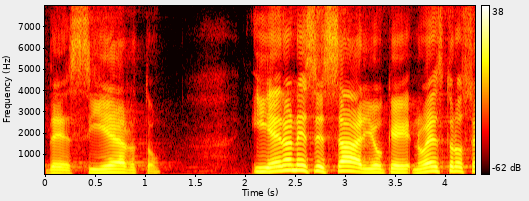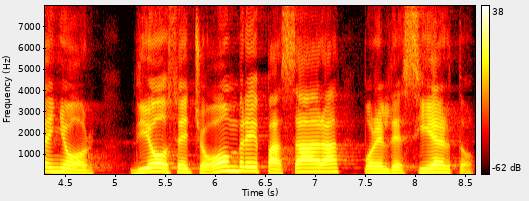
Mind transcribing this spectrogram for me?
desierto. Y era necesario que nuestro Señor, Dios hecho hombre, pasara por el desierto,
